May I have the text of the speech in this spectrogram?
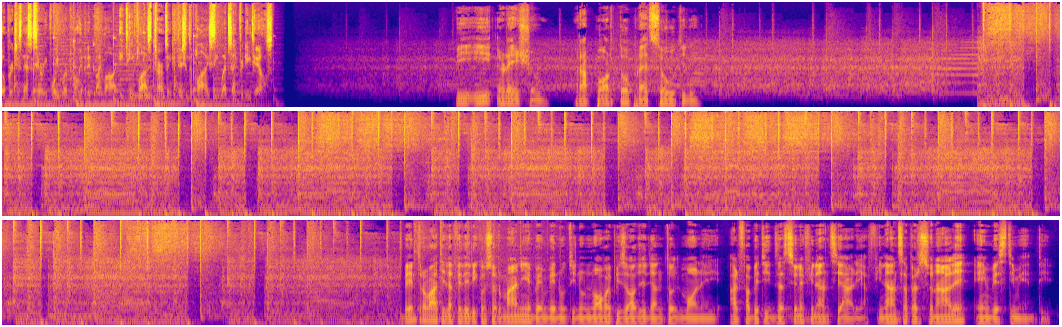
No purchase necessary. Void where prohibited by law. 18 plus terms and conditions apply. See website for details. PE Ratio, rapporto prezzo utili. Bentrovati da Federico Sormani e benvenuti in un nuovo episodio di Untold Money, alfabetizzazione finanziaria, finanza personale e investimenti.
